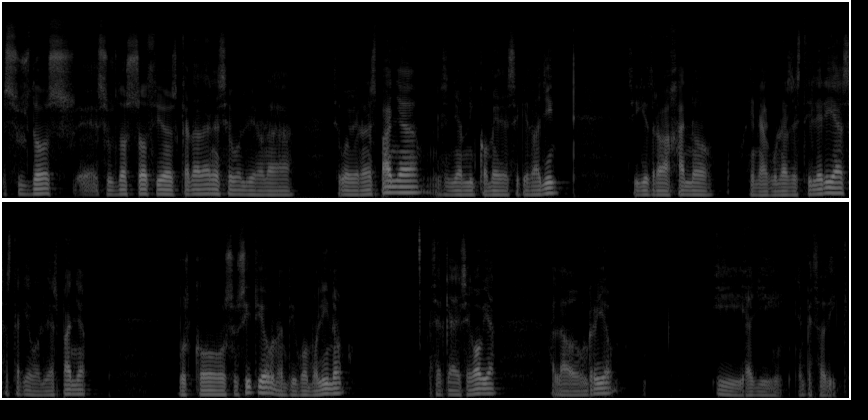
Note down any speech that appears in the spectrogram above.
sus, dos, eh, sus dos socios catalanes se volvieron, a, se volvieron a España, el señor Nicomedes se quedó allí, siguió trabajando en algunas destilerías hasta que volvió a España, buscó su sitio, un antiguo molino, cerca de Segovia, al lado de un río, y allí empezó Dick.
